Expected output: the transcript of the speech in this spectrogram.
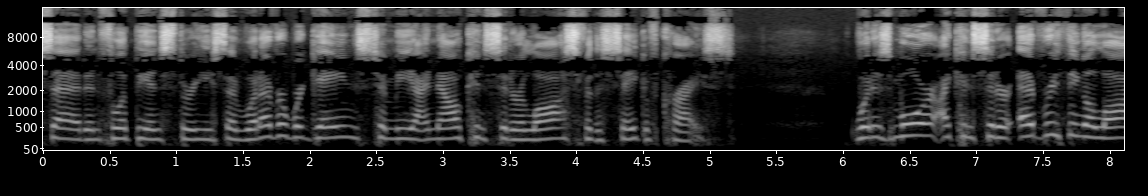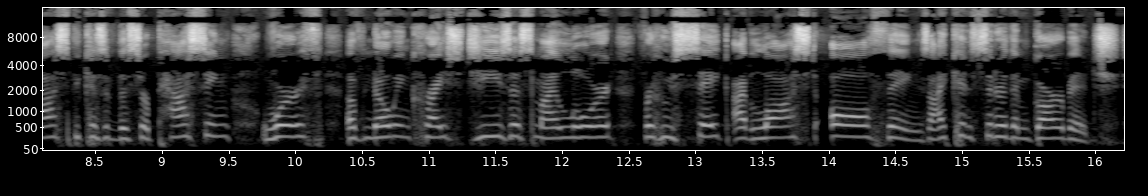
said in Philippians 3. He said, "Whatever were gains to me, I now consider loss for the sake of Christ." What is more, I consider everything a loss because of the surpassing worth of knowing Christ Jesus, my Lord, for whose sake I've lost all things. I consider them garbage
